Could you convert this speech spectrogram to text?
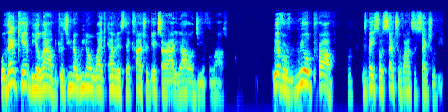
Well, that can't be allowed because you know we don't like evidence that contradicts our ideology and philosophy. We have a real problem is based on sexual violence and sexual abuse.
